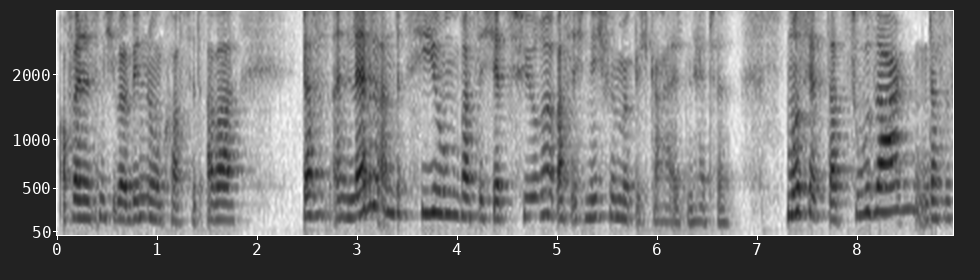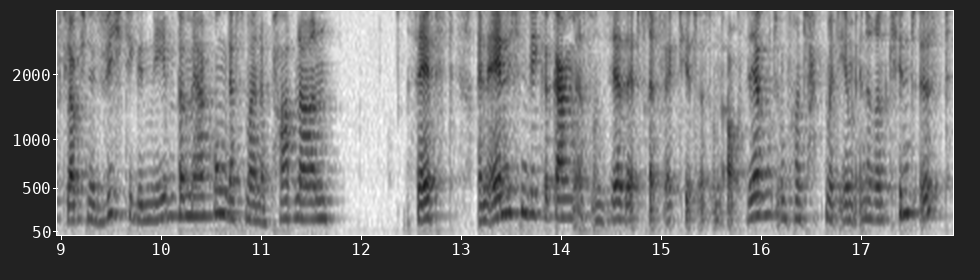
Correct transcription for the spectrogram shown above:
auch wenn es mich Überwindung kostet. Aber das ist ein Level an Beziehung, was ich jetzt führe, was ich nicht für möglich gehalten hätte. Muss jetzt dazu sagen, das ist, glaube ich, eine wichtige Nebenbemerkung, dass meine Partnerin selbst einen ähnlichen Weg gegangen ist und sehr selbstreflektiert ist und auch sehr gut im Kontakt mit ihrem inneren Kind ist.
